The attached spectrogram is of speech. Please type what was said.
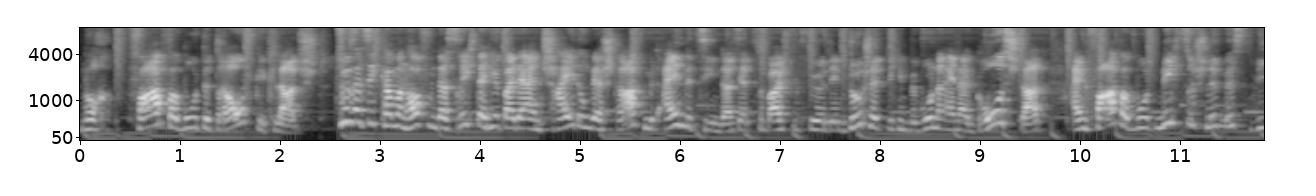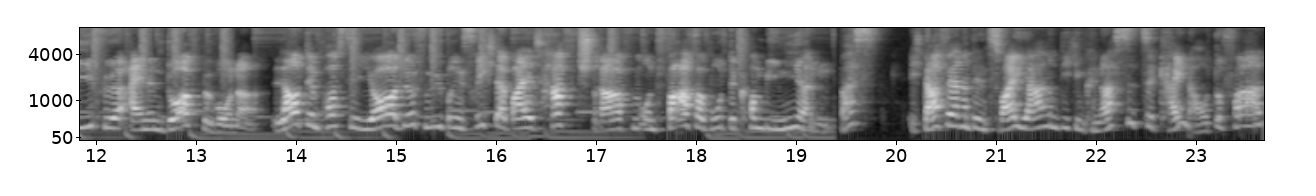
noch Fahrverbote draufgeklatscht. Zusätzlich kann man hoffen, dass Richter hier bei der Entscheidung der Strafen mit einbeziehen, dass jetzt zum Beispiel für den durchschnittlichen Bewohner einer Großstadt ein Fahrverbot nicht so schlimm ist wie für einen Dorfbewohner. Laut dem Postillon dürfen übrigens Richter bald Haftstrafen und Fahrverbote kombinieren. Was? Ich darf während den zwei Jahren, die ich im Knast sitze, kein Auto fahren?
